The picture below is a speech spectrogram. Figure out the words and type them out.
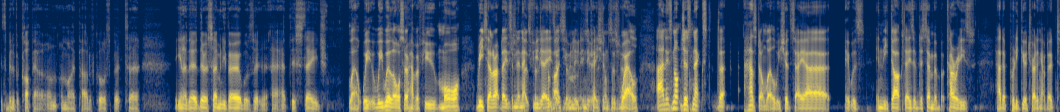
It's a bit of a cop out on, on my part, of course, but uh, you know there there are so many variables at, at this stage. Well, we we will also have a few more retailer updates in the next few days, as you alluded indications as well. And it's not just Next that has done well. We should say uh, it was in the dark days of December, but Currys had a pretty good trading update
